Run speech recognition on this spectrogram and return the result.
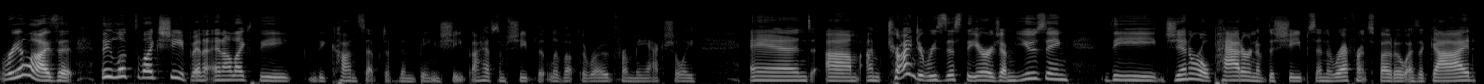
realize it. They looked like sheep, and, and I liked the, the concept of them being sheep. I have some sheep that live up the road from me, actually. And um, I'm trying to resist the urge. I'm using the general pattern of the sheeps in the reference photo as a guide,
